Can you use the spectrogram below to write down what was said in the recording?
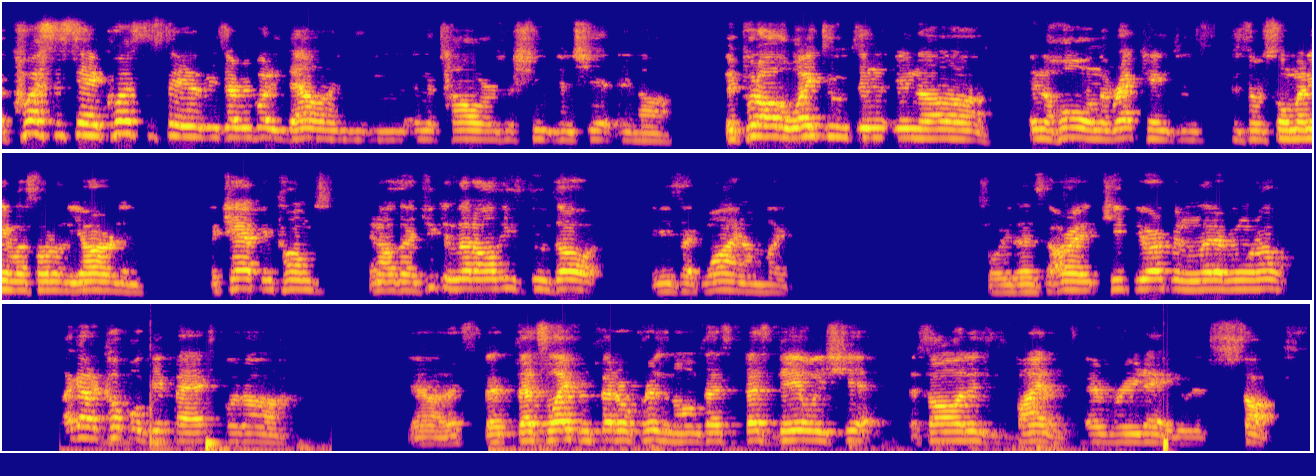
a quest to stay, quest to stay means everybody down in, in, in, the towers are shooting and shit. And uh, they put all the white dudes in in the uh, in the hole in the rec cages because there were so many of us out on the yard. And the captain comes and I was like, "You can let all these dudes out." And he's like, "Why?" And I'm like, "So he says, all right, keep York and let everyone out." I got a couple get backs, but uh, yeah, that's that that's life in federal prison homes. That's that's daily shit. That's all it is. Is violence every day, dude. It sucks.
